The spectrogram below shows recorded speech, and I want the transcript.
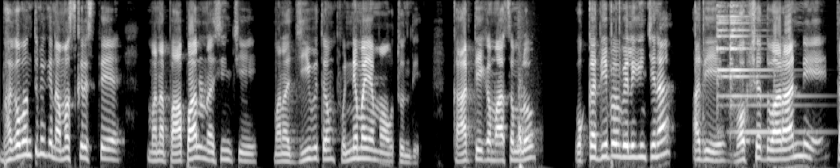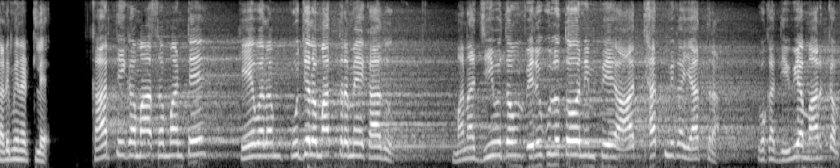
భగవంతునికి నమస్కరిస్తే మన పాపాలు నశించి మన జీవితం పుణ్యమయం అవుతుంది. కార్తీక మాసంలో ఒక్క దీపం వెలిగించినా అది మోక్షద్వారాన్ని తడిమినట్లే. కార్తీక మాసం అంటే కేవలం పూజలు మాత్రమే కాదు మన జీవితం వెలుగులతో నింపే ఆధ్యాత్మిక యాత్ర ఒక దివ్య మార్గం.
